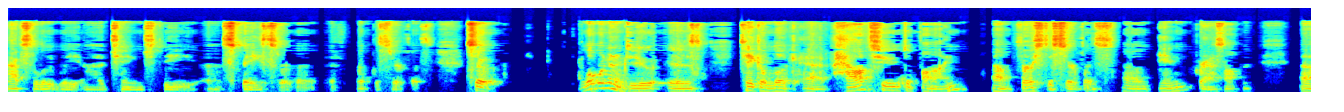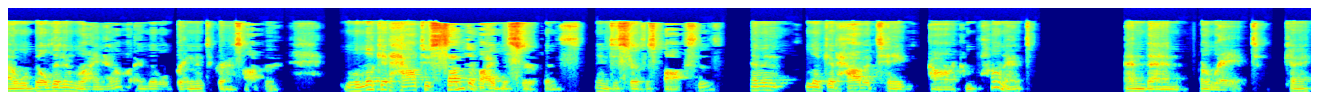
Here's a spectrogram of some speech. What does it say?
absolutely uh, change the uh, space or the, of the surface. So what we're going to do is take a look at how to define um, first a surface um, in Grasshopper. Uh, we'll build it in Rhino, and then we'll bring it into Grasshopper. We'll look at how to subdivide the surface into surface boxes, and then look at how to take our component and then array it. Okay.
